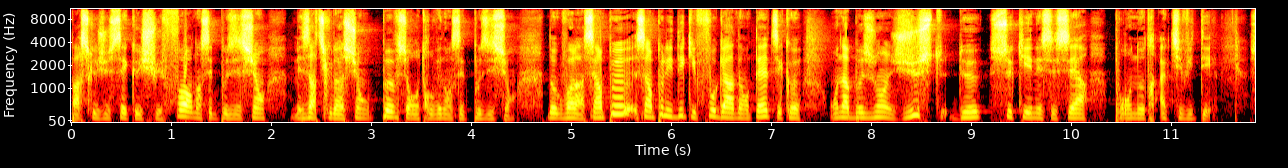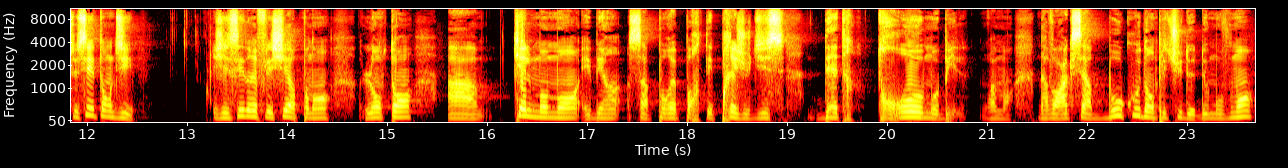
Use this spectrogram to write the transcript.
parce que je sais que je suis fort dans cette position. Mes articulations peuvent se retrouver dans cette position. Donc voilà, c'est un peu, c'est un peu l'idée qu'il faut garder en tête, c'est que on a besoin juste de ce qui est nécessaire pour notre activité. Ceci étant dit, j'ai essayé de réfléchir pendant longtemps à quel moment, eh bien, ça pourrait porter préjudice d'être trop mobile, vraiment, d'avoir accès à beaucoup d'amplitude de mouvement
